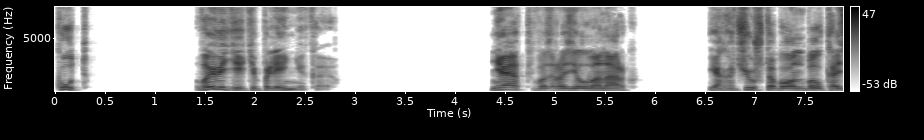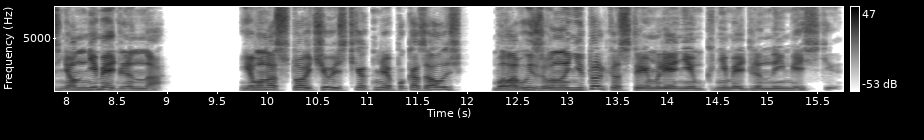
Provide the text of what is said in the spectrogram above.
Кут. Выведите пленника». «Нет», — возразил Ванарк, — «я хочу, чтобы он был казнен немедленно. Его настойчивость, как мне показалось, была вызвана не только стремлением к немедленной мести.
